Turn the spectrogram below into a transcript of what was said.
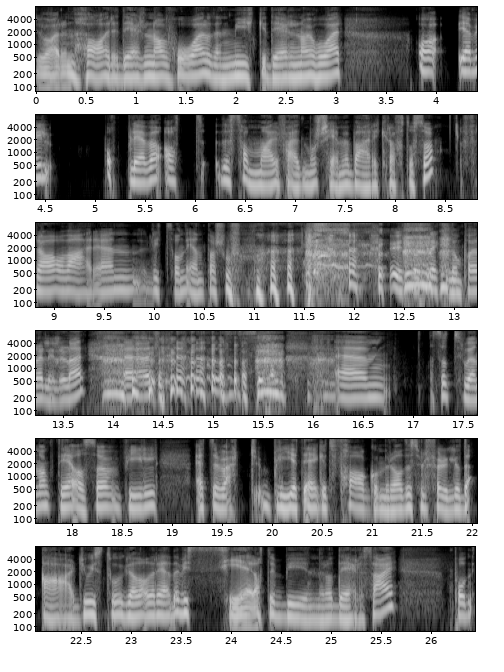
du har den harde delen av HR og den myke delen av HR. Og jeg vil oppleve at det samme er i ferd med å skje med bærekraft også. Fra å være en litt sånn én person Uten å trekke noen paralleller der. Eh, så, um, så tror jeg nok det også vil etter hvert bli et eget fagområde, selvfølgelig, og det er det jo i stor grad allerede. Vi ser at det begynner å dele seg. På den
